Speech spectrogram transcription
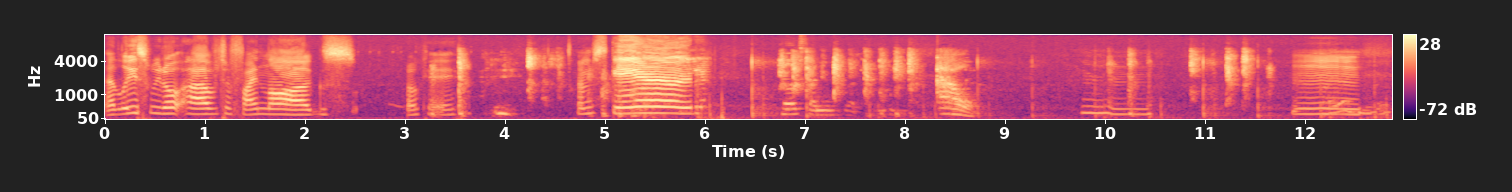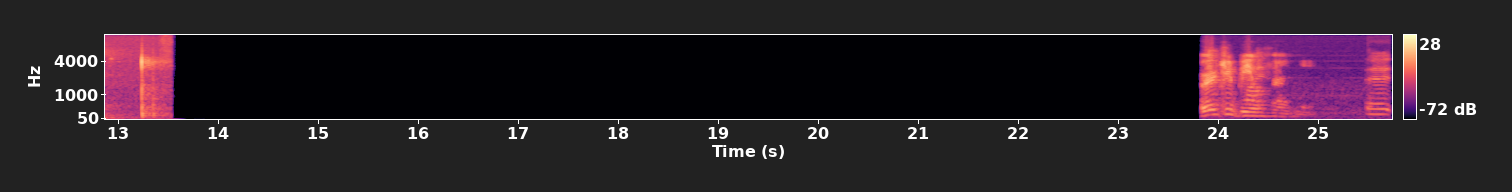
At least we don't have to find logs. Okay. I'm scared. No, it's fun. Ow! Hmm. Hmm. Where'd you be without me? Uh,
